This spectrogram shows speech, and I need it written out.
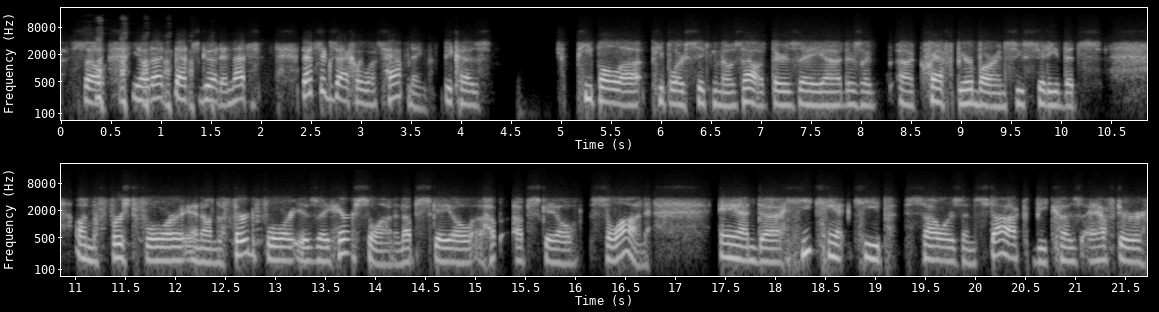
so you know that that's good, and that's that's exactly what's happening because people uh, people are seeking those out. There's a uh, there's a, a, craft beer bar in Sioux City that's on the first floor, and on the third floor is a hair salon, an upscale upscale salon. And uh, he can't keep sours in stock because after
